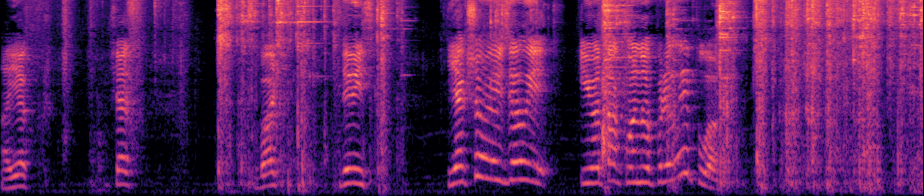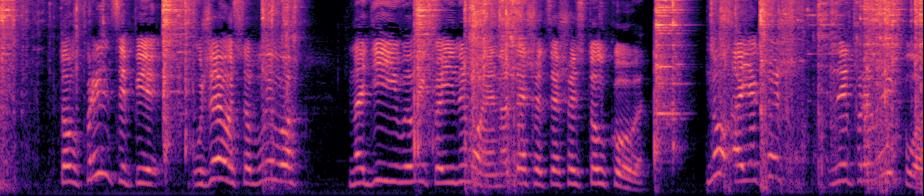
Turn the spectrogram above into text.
А як. Зараз, бач, дивись. Якщо ви взяли і отак воно прилипло, то в принципі вже особливо надії великої немає на те, що це щось толкове. Ну, а якщо ж не прилипло,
